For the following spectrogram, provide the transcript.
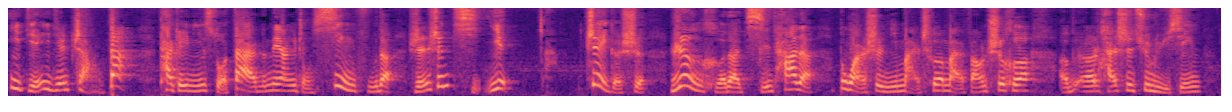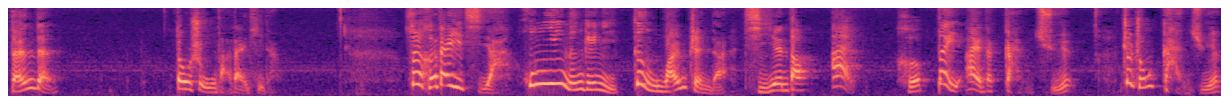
一点一点长大，他给你所带来的那样一种幸福的人生体验啊，这个是任何的其他的，不管是你买车、买房、吃喝，呃呃，还是去旅行等等，都是无法代替的。所以合在一起呀，婚姻能给你更完整的体验到爱和被爱的感觉，这种感觉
